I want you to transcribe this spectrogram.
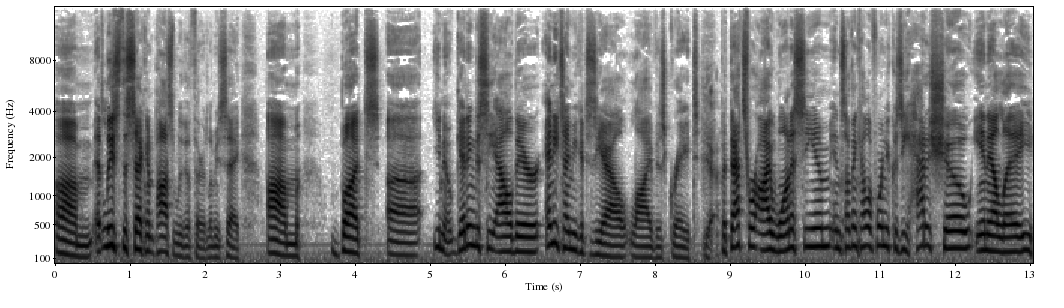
Um, at least the second, possibly the third, let me say. Um, but uh, you know, getting to see Al there, anytime you get to see Al live is great. Yeah. But that's where I want to see him in Southern California because he had a show in L.A.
